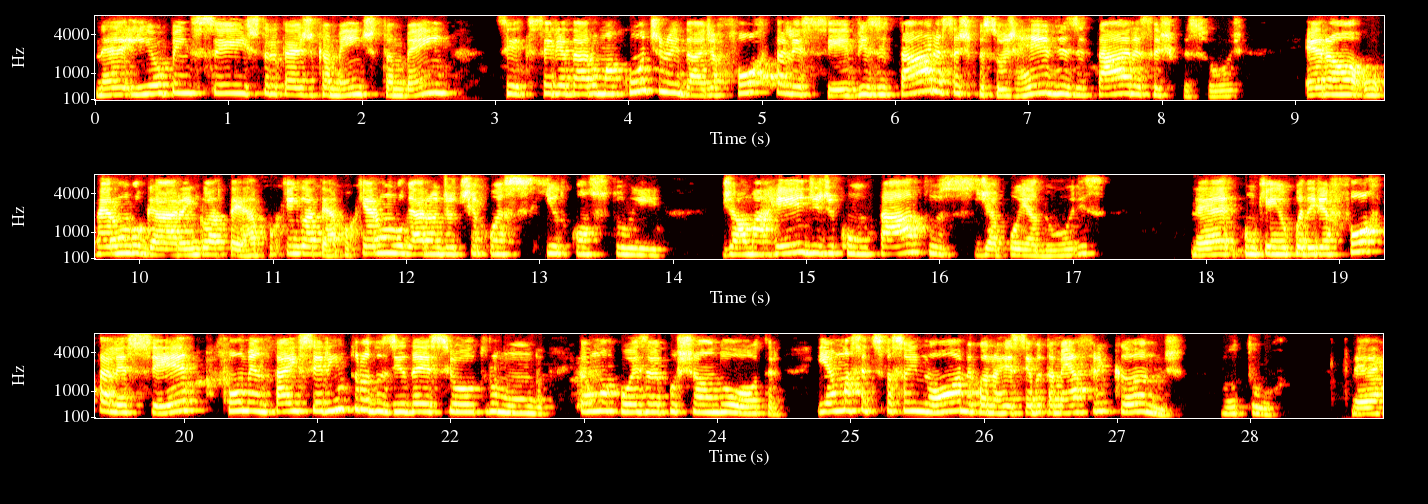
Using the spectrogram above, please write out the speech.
Né? E eu pensei estrategicamente também que seria dar uma continuidade a fortalecer, visitar essas pessoas, revisitar essas pessoas. Era, era um lugar, a Inglaterra. Por que Inglaterra? Porque era um lugar onde eu tinha conseguido construir já uma rede de contatos de apoiadores, né, com quem eu poderia fortalecer, fomentar e ser introduzida a esse outro mundo. Então, uma coisa vai puxando outra. E é uma satisfação enorme quando eu recebo também africanos no tour. Né?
